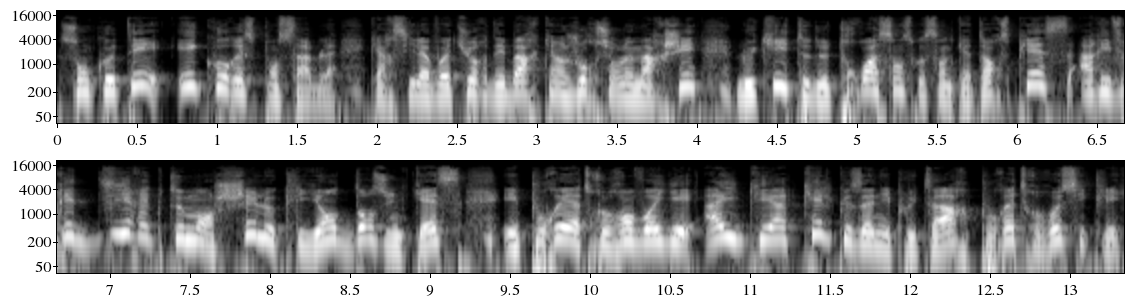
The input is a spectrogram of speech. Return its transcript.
son côté éco-responsable, car si la voiture débarque un jour sur le marché, le kit de 374 pièces arriverait directement chez le client dans une caisse et pourrait être renvoyé à Ikea quelques années plus tard pour être recyclé.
